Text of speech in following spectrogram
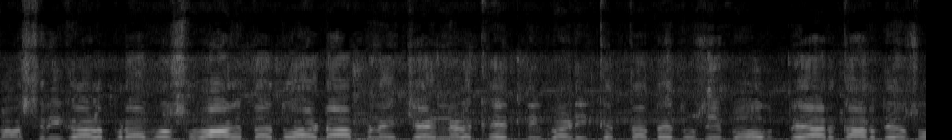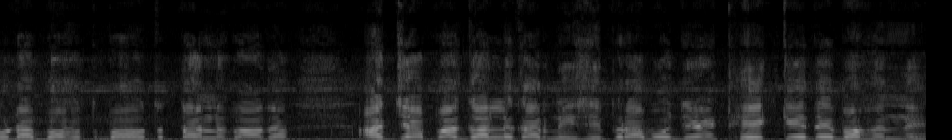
ਸਤਿ ਸ੍ਰੀ ਅਕਾਲ ਭਰਾਵੋ, ਸਵਾਗਤ ਹੈ ਤੁਹਾਡਾ ਆਪਣੇ ਚੈਨਲ ਖੇਤੀਬਾੜੀ ਕਿੱਤਾ ਤੇ ਤੁਸੀਂ ਬਹੁਤ ਪਿਆਰ ਕਰਦੇ ਹੋ, ਤੁਹਾਡਾ ਬਹੁਤ ਬਹੁਤ ਧੰਨਵਾਦ। ਅੱਜ ਆਪਾਂ ਗੱਲ ਕਰਨੀ ਸੀ ਭਰਾਵੋ, ਜਿਹੜੇ ਠੇਕੇ ਤੇ ਵਾਹਨ ਨੇ,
